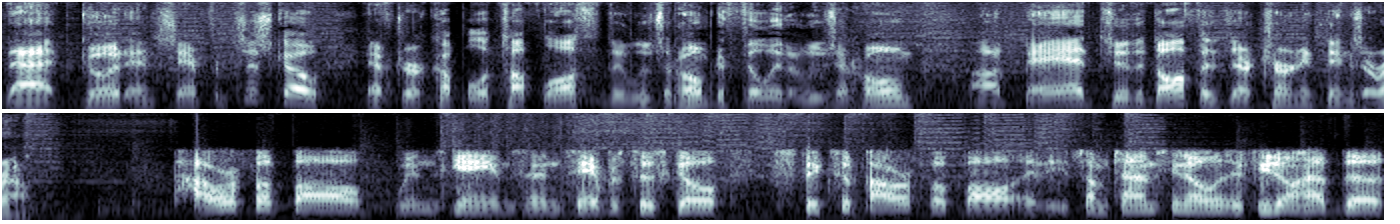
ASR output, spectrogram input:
that good? And San Francisco, after a couple of tough losses, they lose at home to Philly, they lose at home uh, bad to the Dolphins. They're turning things around power football wins games, and San Francisco sticks with power football. And sometimes, you know, if you don't have the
